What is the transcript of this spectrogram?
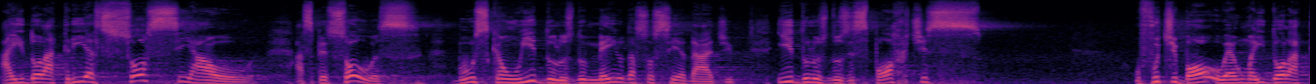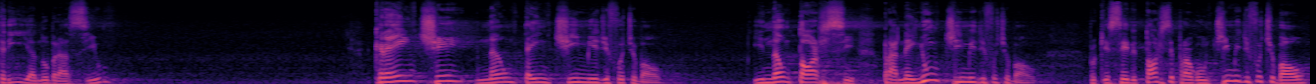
a idolatria social. As pessoas buscam ídolos no meio da sociedade, ídolos dos esportes, O futebol é uma idolatria no Brasil. Crente não tem time de futebol e não torce para nenhum time de futebol, porque se ele torce para algum time de futebol,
